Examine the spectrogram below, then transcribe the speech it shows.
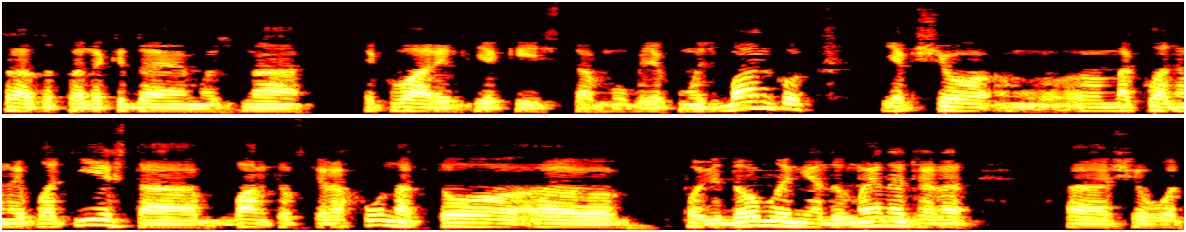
зразу перекидаємось на екварінг якийсь там у якомусь банку. Якщо накладений платіж та банківський рахунок, то повідомлення до менеджера, що от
